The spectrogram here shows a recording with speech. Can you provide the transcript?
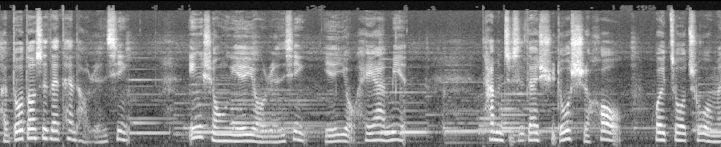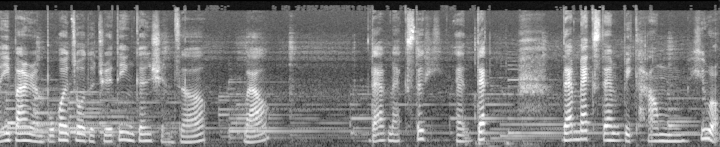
很多都是在探讨人性。英雄也有人性，也有黑暗面。他们只是在许多时候会做出我们一般人不会做的决定跟选择。Well, that makes the and that that makes them become hero.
